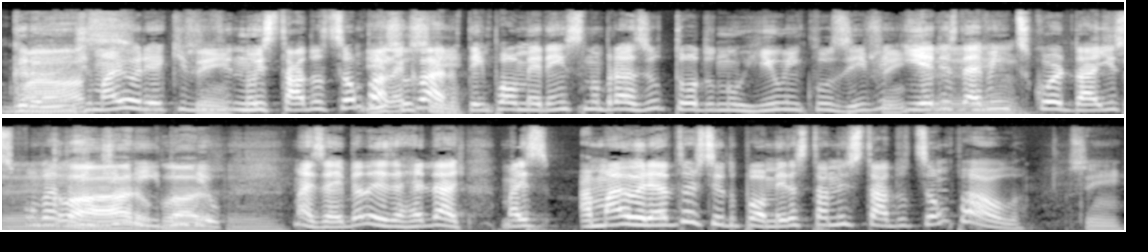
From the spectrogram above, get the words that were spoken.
grande mas- maioria que sim. vive no estado de São Paulo. Isso é claro, sim. tem palmeirense no Brasil todo, no Rio, inclusive, Sim, e eles sim. devem discordar isso Sim. completamente Claro, de mim, claro. do Rio. Mas aí, beleza, é realidade. Mas a maioria da torcida do Palmeiras tá no estado de São Paulo. Sim.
